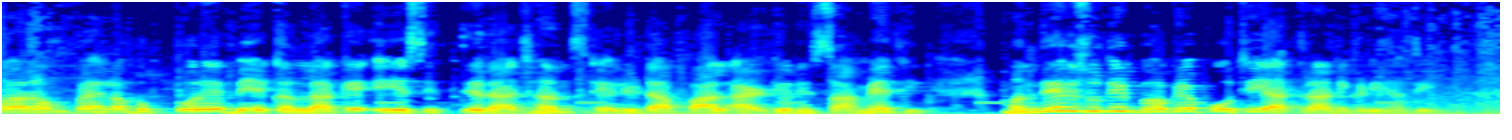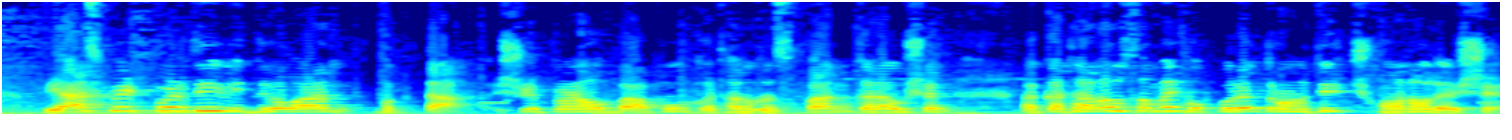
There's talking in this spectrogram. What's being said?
પ્રારંભ પહેલા બપોરે બે કલાકે એ સિત્તેર રાજહંસ એલિટા પાલ આરટીઓની સામેથી મંદિર સુધી ભવ્ય પોથી યાત્રા નીકળી હતી. વ્યાસપીઠ પરથી વિદ્યમાન વક્તા શ્રી પ્રણવ બાપુ કથાનું રસપાન કરાવશે. આ કથાનો સમય બપોરે ત્રણથી છનો રહેશે.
